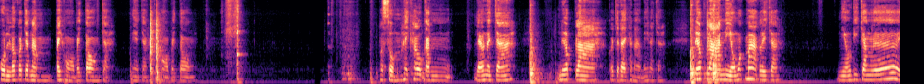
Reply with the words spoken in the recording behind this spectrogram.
คนแล้วก็จะนำไปห่อใบตองจ้ะเนี่ยจ้ะจะห่อใบตอง ผสมให้เข้ากันแล้วนะจ๊ะเนื้อปลาก็จะได้ขนาดนี้นะจ๊ะเนื้อปลาเหนียวมาก ๆ เลยจ้ะเหนียวดีจังเลย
